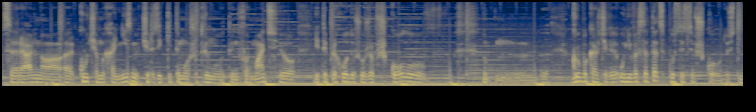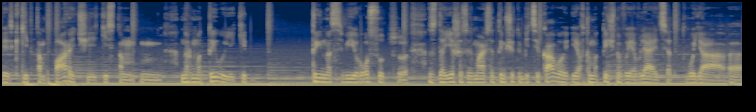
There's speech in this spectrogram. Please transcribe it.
це реально е, куча механізмів, через які ти можеш отримувати інформацію, і ти приходиш уже в школу. ну, грубо кажучи, університет спуститься в школу. Тобто тебе є якісь там пари чи якісь там нормативи, які ти на свій розсуд е, здаєш і займаєшся тим, що тобі цікаво, і автоматично виявляється твоя е,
